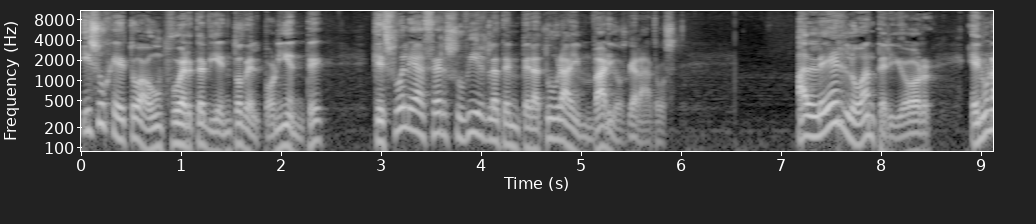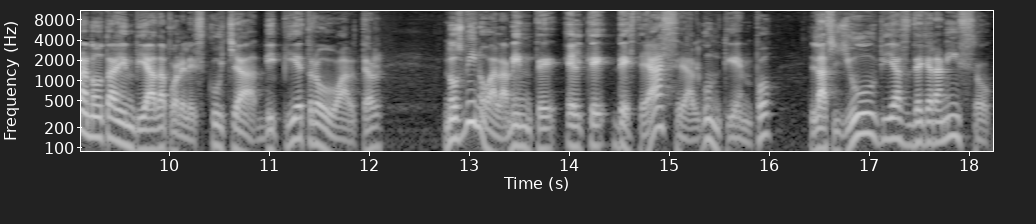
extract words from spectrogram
y sujeto a un fuerte viento del poniente que suele hacer subir la temperatura en varios grados. Al leer lo anterior, en una nota enviada por el escucha Di Pietro Walter, nos vino a la mente el que desde hace algún tiempo las lluvias de granizo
